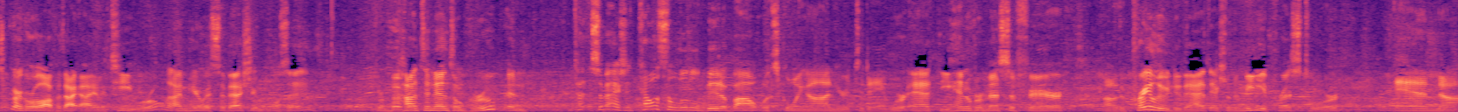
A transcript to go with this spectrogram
This is Greg Orloff with IIoT World, and I'm here with Sébastien Bonset from Continental Group. And Sébastien, tell us a little bit about what's going on here today. We're at the Hannover Messe Fair, uh, the prelude to that, actually the media press tour, and uh,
